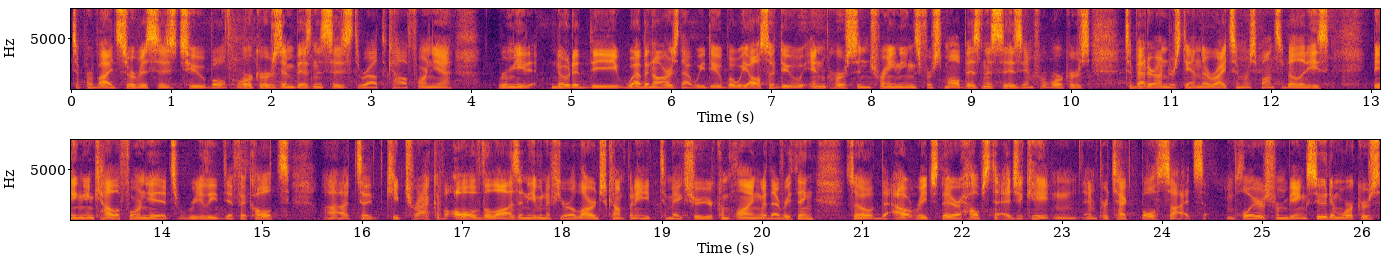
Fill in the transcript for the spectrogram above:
to provide services to both workers and businesses throughout the California Ramit noted the webinars that we do, but we also do in person trainings for small businesses and for workers to better understand their rights and responsibilities. Being in California, it's really difficult uh, to keep track of all of the laws, and even if you're a large company, to make sure you're complying with everything. So the outreach there helps to educate and, and protect both sides employers from being sued and workers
